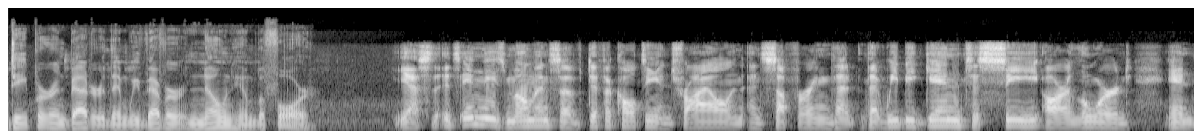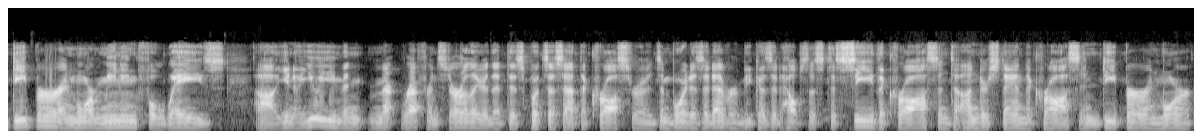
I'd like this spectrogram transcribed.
deeper, and better than we've ever known him before. Yes, it's in these moments of difficulty and trial and, and suffering that, that we begin to see our Lord in deeper and more meaningful ways. Uh, you know, you even referenced earlier that this puts us at the crossroads, and boy, does it ever, because it helps us to see the cross and to understand the cross in deeper and more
